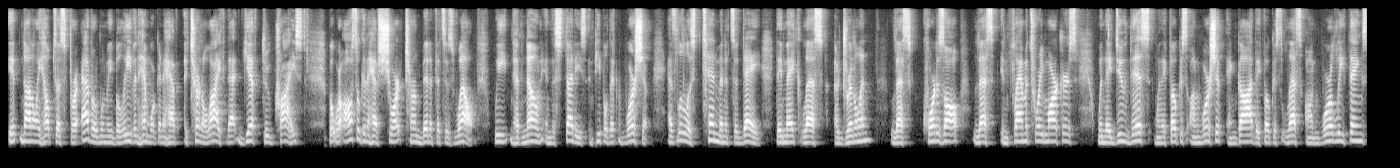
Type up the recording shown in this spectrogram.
it not only helps us forever when we believe in Him, we're going to have eternal life, that gift through Christ, but we're also going to have short term benefits as well. We have known in the studies and people that worship as little as 10 minutes a day, they make less adrenaline, less cortisol, less inflammatory markers. When they do this, when they focus on worship and God, they focus less on worldly things,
